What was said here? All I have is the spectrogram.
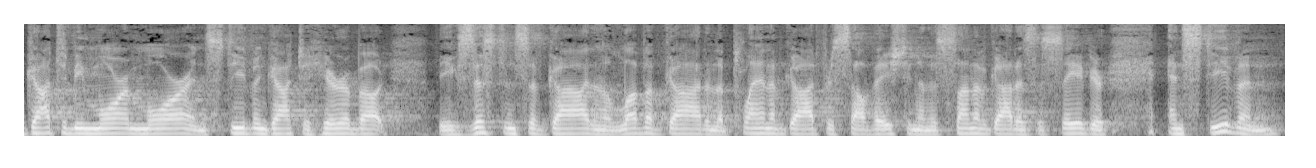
got to be more and more, and Stephen got to hear about the existence of God and the love of God and the plan of God for salvation and the Son of God as the Savior. And Stephen,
